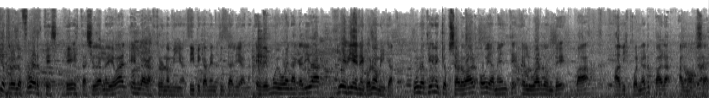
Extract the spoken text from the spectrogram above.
Y otro de los fuertes de esta ciudad medieval es la gastronomía, típicamente italiana. Es de muy buena calidad y es bien económica. Uno tiene que observar, obviamente, el lugar donde va a disponer para almorzar.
